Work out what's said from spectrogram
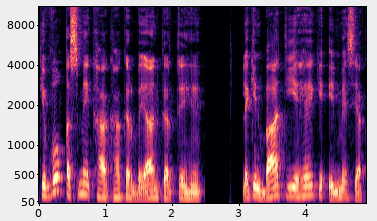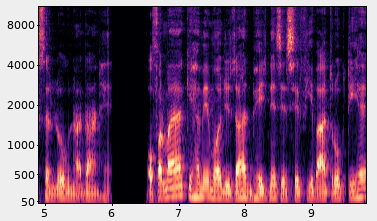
کہ وہ قسمیں کھا کھا کر بیان کرتے ہیں، لیکن بات یہ ہے کہ ان میں سے اکثر لوگ نادان ہیں۔ اور فرمایا کہ ہمیں معجزات بھیجنے سے صرف یہ بات روکتی ہے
